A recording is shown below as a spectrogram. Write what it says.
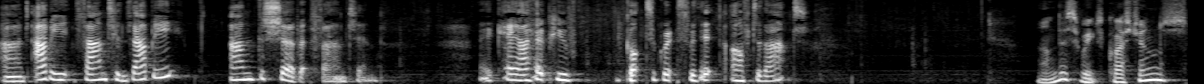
and Abbey Fountains Abbey, and the Sherbet Fountain. Okay, I hope you've got to grips with it after that. And this week's questions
